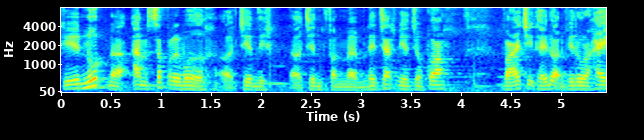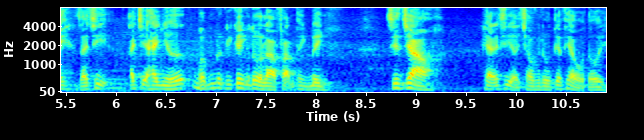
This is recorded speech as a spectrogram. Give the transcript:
cái nút là unsubscriber ở trên gì, ở trên phần mềm lên chat viên.com và anh chị thấy đoạn video hay, giá trị, anh chị hãy nhớ bấm được cái kênh của tôi là phạm thành bình. Xin chào, hẹn anh chị ở trong video tiếp theo của tôi.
